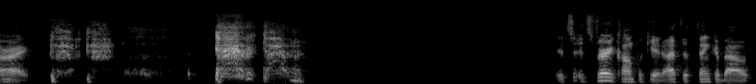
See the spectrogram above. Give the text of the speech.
All right. it's it's very complicated. I have to think about.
